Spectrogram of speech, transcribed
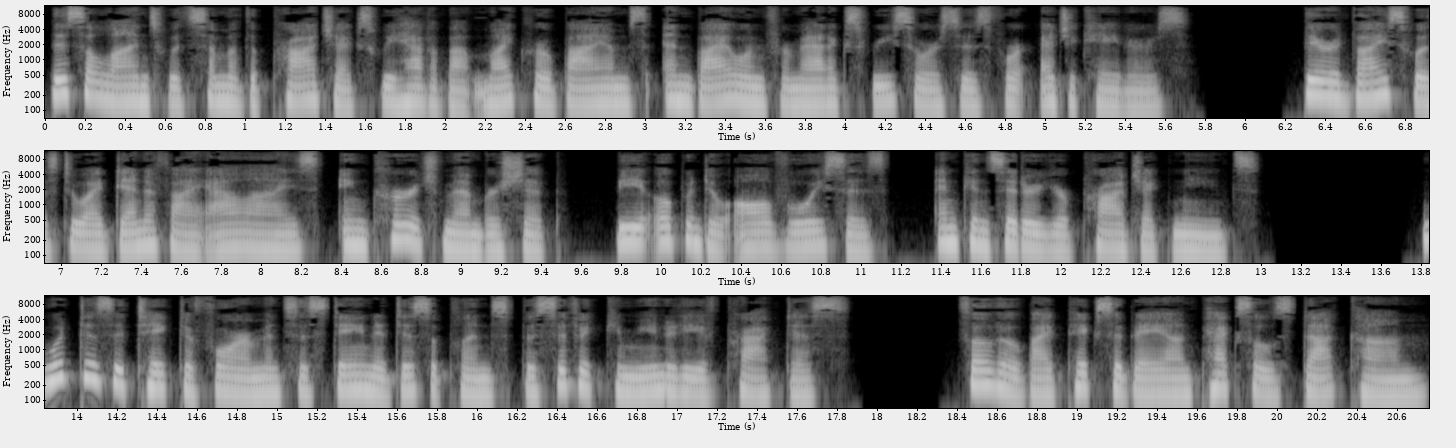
this aligns with some of the projects we have about microbiomes and bioinformatics resources for educators. Their advice was to identify allies, encourage membership, be open to all voices, and consider your project needs. What does it take to form and sustain a discipline specific community of practice? Photo by Pixabay on Pexels.com.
